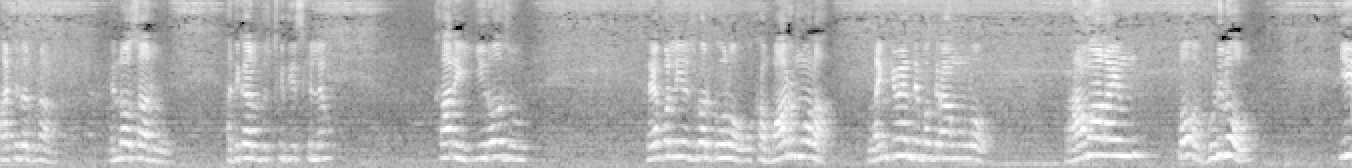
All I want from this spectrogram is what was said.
పార్టీ తరఫున ఎన్నోసార్లు అధికారుల దృష్టికి తీసుకెళ్ళాం. కానీ ఈరోజు రేపల్లి నియోజకవర్గంలో ఒక మారుమూల లంకివేందిప గ్రామంలో రామాలయంలో గుడిలో ఈ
